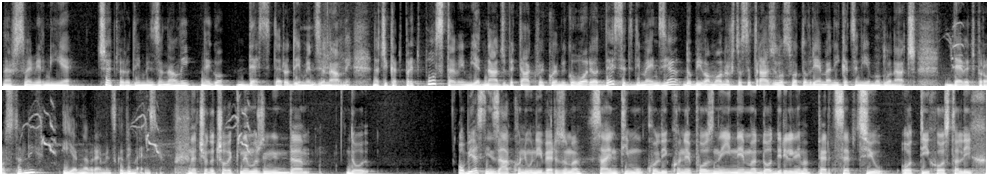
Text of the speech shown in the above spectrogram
naš svemir nije četverodimenzionalni, nego deseterodimenzionalni. Znači, kad pretpostavim jednadžbe takve koje mi govore o deset dimenzija, dobivam ono što se tražilo svo to vrijeme, a nikad se nije moglo naći. Devet prostornih i jedna vremenska dimenzija. Znači, onda čovjek ne može ni da do objasni zakoni univerzuma, samim tim ukoliko ne poznaje i nema dodir ili nema percepciju od tih ostalih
